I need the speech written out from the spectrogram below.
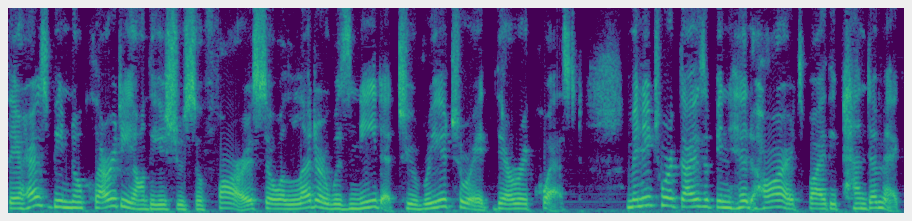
there has been no clarity on the issue so far, so a letter was needed to reiterate their request. Many tour guides have been hit hard by the pandemic,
